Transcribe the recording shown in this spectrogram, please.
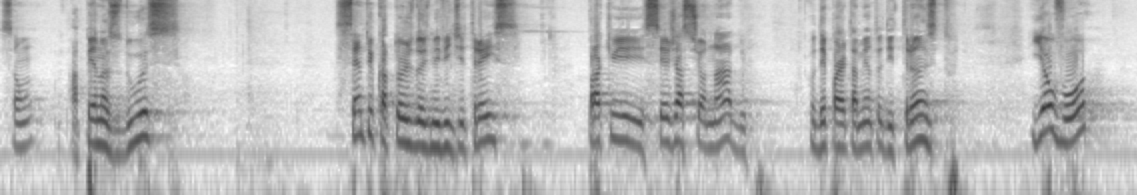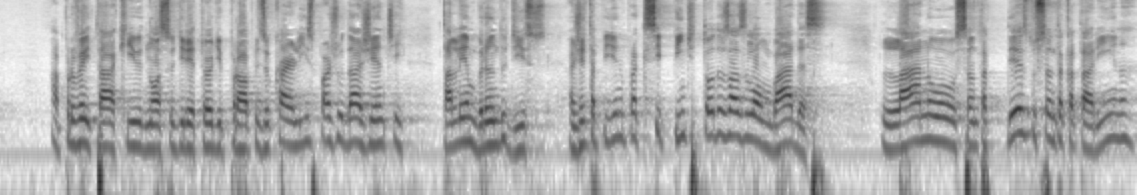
são apenas duas. 114 de 2023, para que seja acionado o Departamento de Trânsito. E eu vou aproveitar aqui o nosso diretor de próprios, o Carlinhos, para ajudar a gente a tá lembrando disso. A gente está pedindo para que se pinte todas as lombadas lá no Santa, desde o Santa Catarina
